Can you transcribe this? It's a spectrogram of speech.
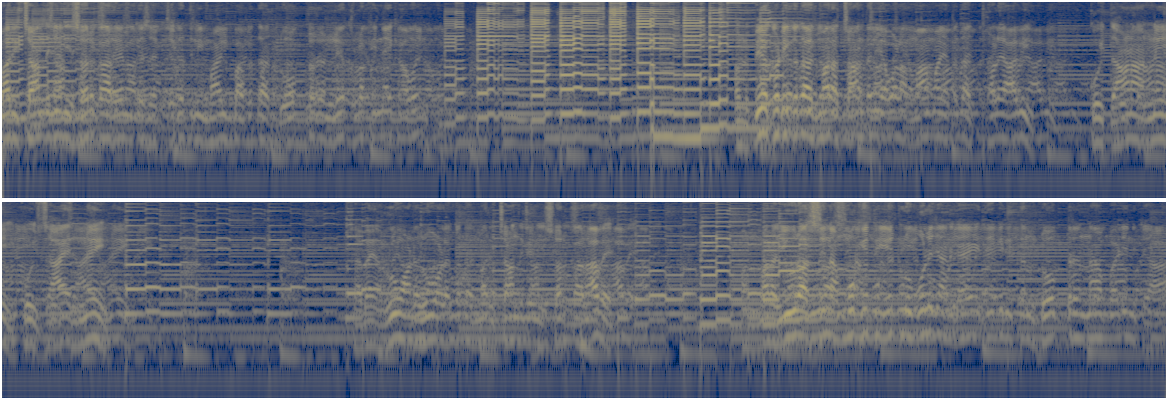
મારી ચાંદલીની સરકાર એમ કે છે જગતની પર કદાચ ડોક્ટરે લેખ લખી નાખ્યા હોય ને. બે ઘડી કદાચ મારા ચાંદલિયા વાળા મામાએ કદાચ ફળે આવી, કોઈ દાણા નહીં, કોઈ જાહેર નહીં. સાહેબ રૂવાળે કદાચ મારી ચાંદલીની સરકાર આવે. મારા યુવરાજસિંહના મુખેથી એટલું બોલી જાય કે એ દીકરી તને ડોક્ટર ના પાડીને કે આ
